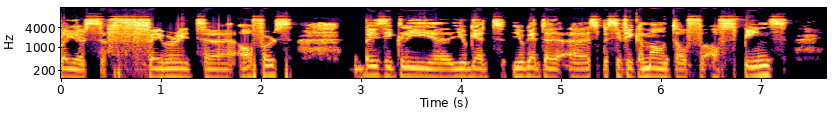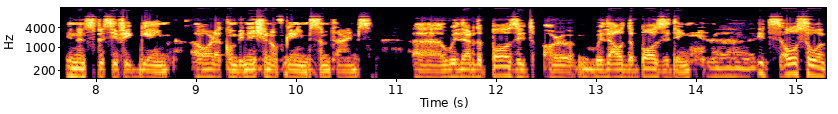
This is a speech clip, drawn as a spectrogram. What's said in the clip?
players' favorite uh, offers. Basically, uh, you get you get a, a, specific amount of, of spins in a specific game or a combination of games sometimes. Uh, with their deposit or without depositing. Uh, it's also a,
